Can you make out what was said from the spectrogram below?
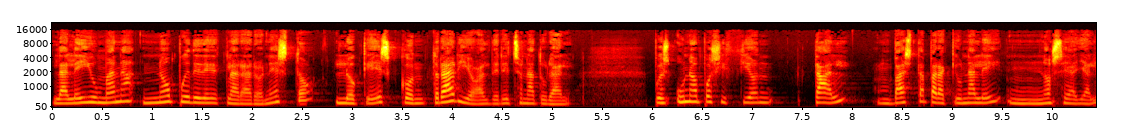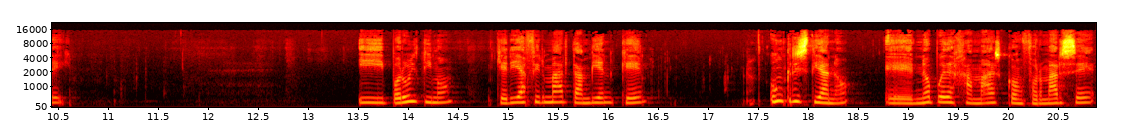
La ley humana no puede declarar honesto lo que es contrario al derecho natural, pues una oposición tal basta para que una ley no sea ya ley. Y por último, quería afirmar también que un cristiano eh, no puede jamás conformarse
